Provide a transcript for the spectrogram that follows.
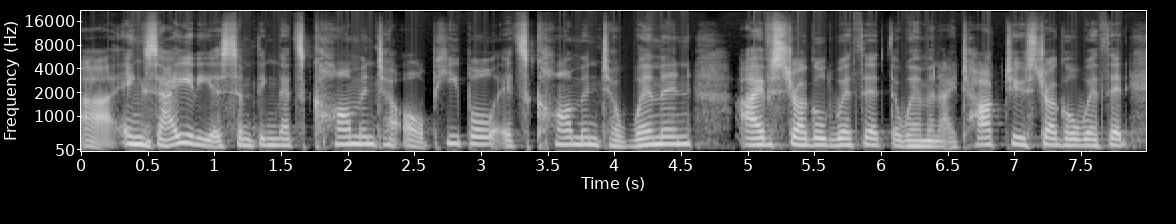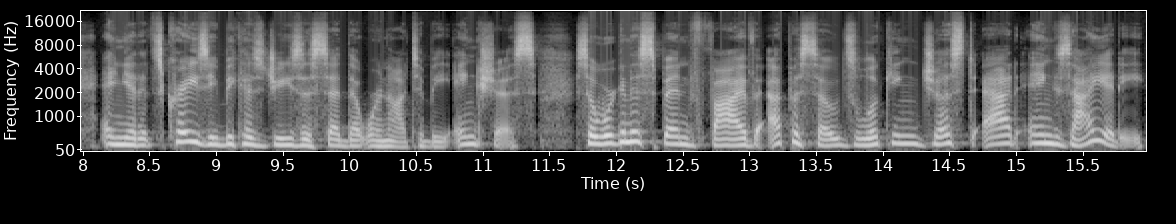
Uh, anxiety is something that's common to all people, it's common to women. I've struggled with it. The women I talk to struggle with it. And yet it's crazy because Jesus said that we're not to be anxious. So we're going to spend five episodes looking just at anxiety.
